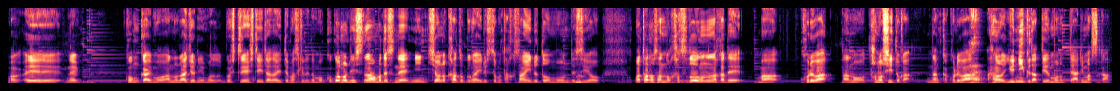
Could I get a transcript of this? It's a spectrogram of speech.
まあえーね、今回もあのラジオにもご出演していただいてますけれどもここのリスナーもですね認知症の家族がいる人もたくさんいると思うんですよ。うん、まあ、田野さんの活動の中で、まあ、これはあの楽しいとかなんかこれは、はい、あのユニークだっていうものってありますか？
